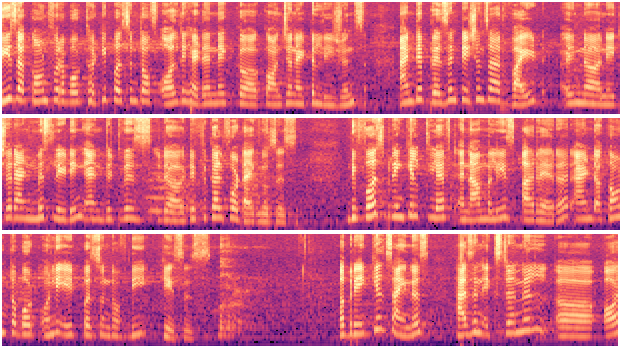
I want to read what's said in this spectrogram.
These account for about 30% of all the head and neck uh, congenital lesions, and their presentations are wide in uh, nature and misleading, and it was uh, difficult for diagnosis. The first branchial cleft anomalies are rarer and account about only 8% of the cases. A branchial sinus has an external uh, or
